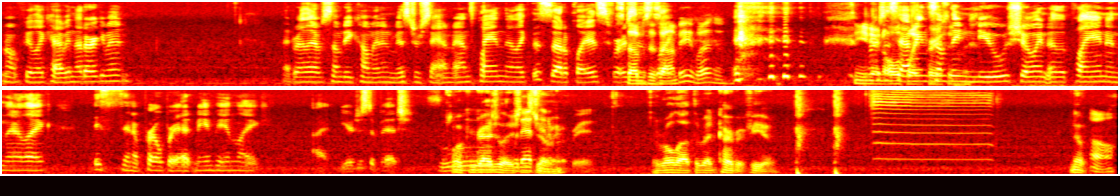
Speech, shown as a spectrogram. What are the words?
I don't feel like having that argument. I'd rather have somebody come in and Mr. Sandman's playing. They're like, this is out of place. Versus Stubbs a like, zombie? What? So you need an versus old white having person. something new showing to the plane, and they're like, this is inappropriate. Me being like, I, you're just a bitch. Well, congratulations, Well, that's Joey. inappropriate. I roll out the red carpet for you. Nope. Oh,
